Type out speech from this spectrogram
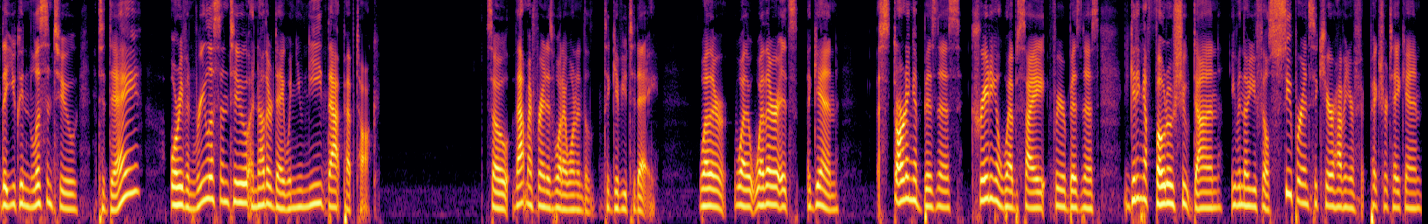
that you can listen to today or even re listen to another day when you need that pep talk. So that, my friend, is what I wanted to, to give you today. Whether whether whether it's again starting a business, creating a website for your business, getting a photo shoot done, even though you feel super insecure having your f- picture taken,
